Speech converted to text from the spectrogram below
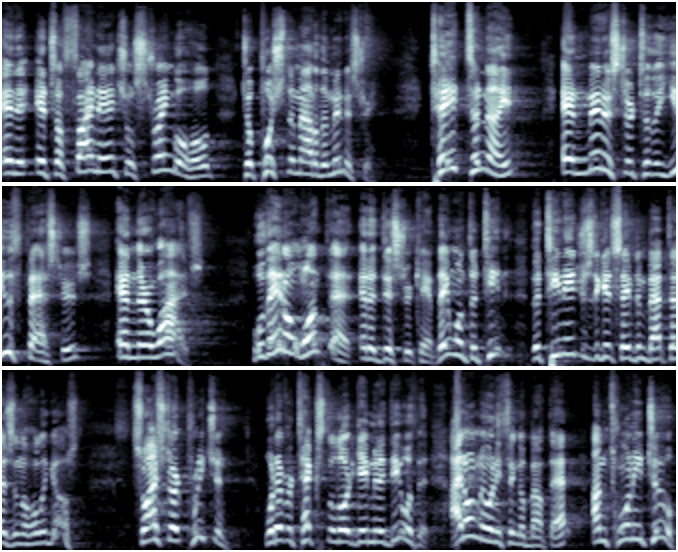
And it, it's a financial stranglehold to push them out of the ministry. Take tonight and minister to the youth pastors and their wives. Well, they don't want that at a district camp. They want the, teen, the teenagers to get saved and baptized in the Holy Ghost. So I start preaching whatever text the Lord gave me to deal with it. I don't know anything about that. I'm 22.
